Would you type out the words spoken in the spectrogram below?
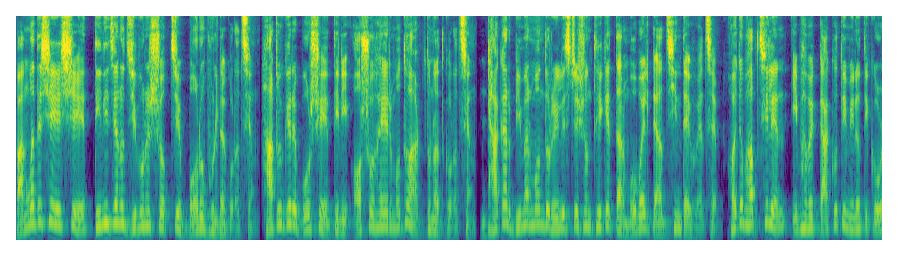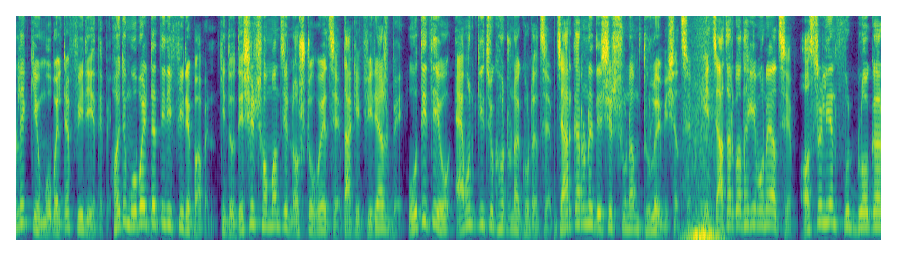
বাংলাদেশে এসে তিনি যেন জীবনের সবচেয়ে বড় ভুলটা করেছেন। হাঁটু গেড়ে বসে তিনি অসহায়ের মতো আর্তনাদ করেছেন। ঢাকার বিমানবন্দর রেল স্টেশন থেকে তার মোবাইলটা ছিনতাই হয়েছে। হয়তো ভাবছিলেন, এভাবে কাকুতি মিনতি করলে কেউ মোবাইলটা ফিরিয়ে দেবে। হয়তো মোবাইলটা তিনি ফিরে পাবেন। কিন্তু দেশের সম্মান যে নষ্ট হয়েছে, তাকে ফিরে আসবে। অতীতেও এমন কিছু ঘটনা ঘটেছে, যার কারণে দেশের সুনাম ধুলোয় মিশেছে। এই চাচার কথা কি মনে আছে? অস্ট্রেলিয়ান ফুড ব্লগার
